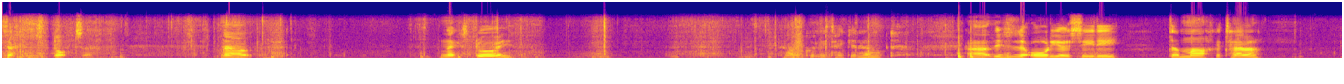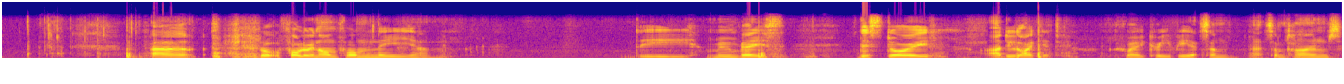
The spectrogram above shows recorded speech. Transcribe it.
second Doctor. Now, next story. I'll quickly take it out. Uh, this is the audio CD, the Macra Terror. Uh, sort of following on from the um, the moon base. This story, I do like it very creepy at some at some times.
